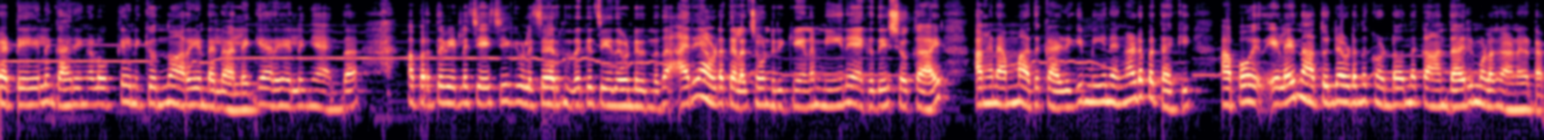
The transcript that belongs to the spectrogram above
കട്ട് ചെയ്യലും കാര്യങ്ങളും ഒക്കെ എനിക്കൊന്നും അറിയണ്ടല്ലോ. അല്ലെങ്കിൽ അറിയാമല്ലോ ഞാൻ എന്താ അപ്പുറത്തെ വീട്ടിലെ ചേച്ചിയൊക്കെ വിളിച്ചായിരുന്നു ഇതൊക്കെ ചെയ്തുകൊണ്ടിരുന്നത്. അരി അവിടെ തിളച്ചുകൊണ്ടിരിക്കുകയാണ്. മീൻ ഏകദേശമൊക്കെ ആയി. അങ്ങനെ അമ്മ അത് കഴുകി മീൻ എങ്ങാടപ്പത്താക്കി അപ്പോൾ ഇളയ നാത്തൂന്റെ അവിടെ നിന്ന് കൊണ്ടുവന്ന കാന്താരി മുളകാണ് കേട്ടോ.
